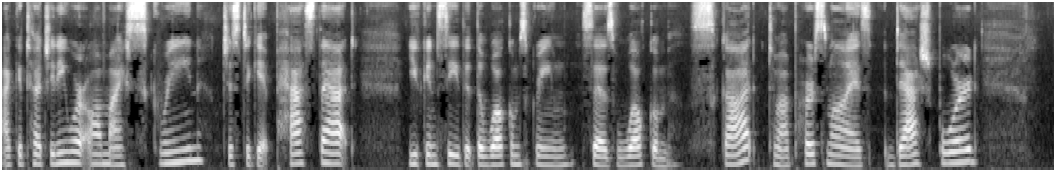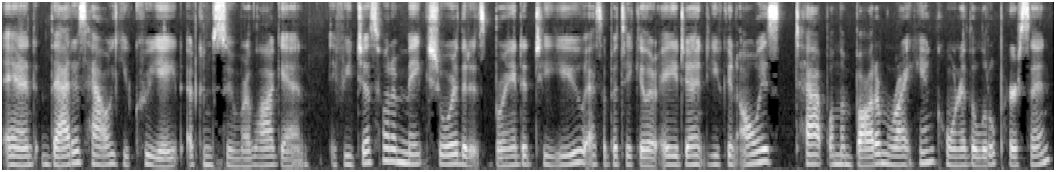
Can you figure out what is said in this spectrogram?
I could touch anywhere on my screen just to get past that. You can see that the welcome screen says Welcome Scott to my personalized dashboard. And that is how you create a consumer login. If you just want to make sure that it's branded to you as a particular agent, you can always tap on the bottom right hand corner, the little person,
